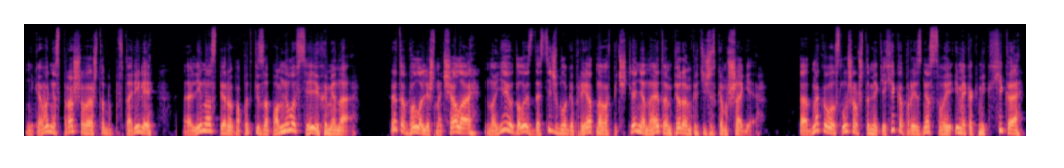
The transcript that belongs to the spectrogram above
Никого не спрашивая, чтобы повторили, Лина с первой попытки запомнила все их имена. Это было лишь начало, но ей удалось достичь благоприятного впечатления на этом первом критическом шаге. Однако, услышав, что Микихика произнес свое имя как Микхика,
